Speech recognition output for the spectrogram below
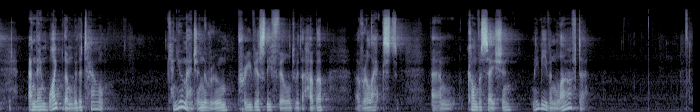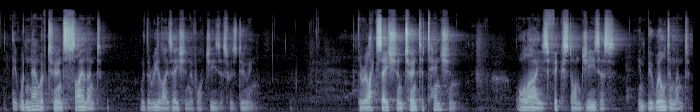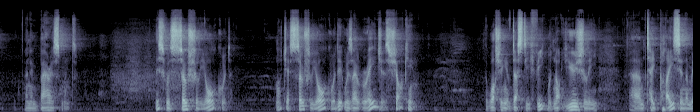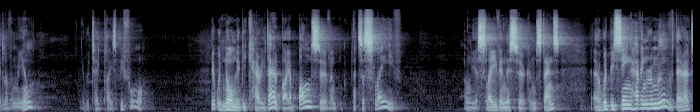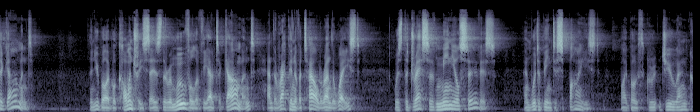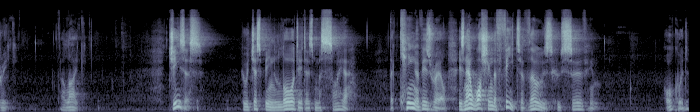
and then wipe them with a towel. Can you imagine the room previously filled with a hubbub of relaxed um, conversation, maybe even laughter? It would now have turned silent with the realization of what Jesus was doing. The relaxation turned to tension, all eyes fixed on Jesus in bewilderment and embarrassment. This was socially awkward not just socially awkward, it was outrageous, shocking. The washing of dusty feet would not usually um, take place in the middle of a meal, it would take place before. It would normally be carried out by a bondservant, that's a slave. Only a slave in this circumstance uh, would be seen having removed their outer garment. The New Bible Commentary says the removal of the outer garment and the wrapping of a towel around the waist was the dress of menial service and would have been despised by both Jew and Greek alike. Jesus, who had just been lauded as Messiah, the King of Israel, is now washing the feet of those who serve him. Awkward.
